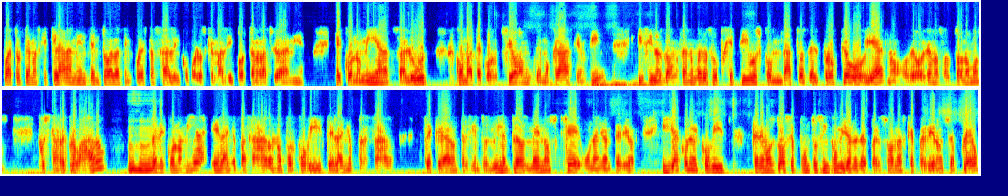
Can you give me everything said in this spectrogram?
cuatro temas que claramente en todas las encuestas salen como los que más le importan a la ciudadanía. Economía, salud, combate a corrupción, democracia, en fin. Y si nos vamos a números objetivos con datos del propio gobierno o de órganos autónomos, pues está reprobado. En economía, el año pasado, no por COVID, el año pasado, se crearon 300 mil empleos menos que un año anterior. Y ya con el COVID tenemos 12.5 millones de personas que perdieron su empleo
